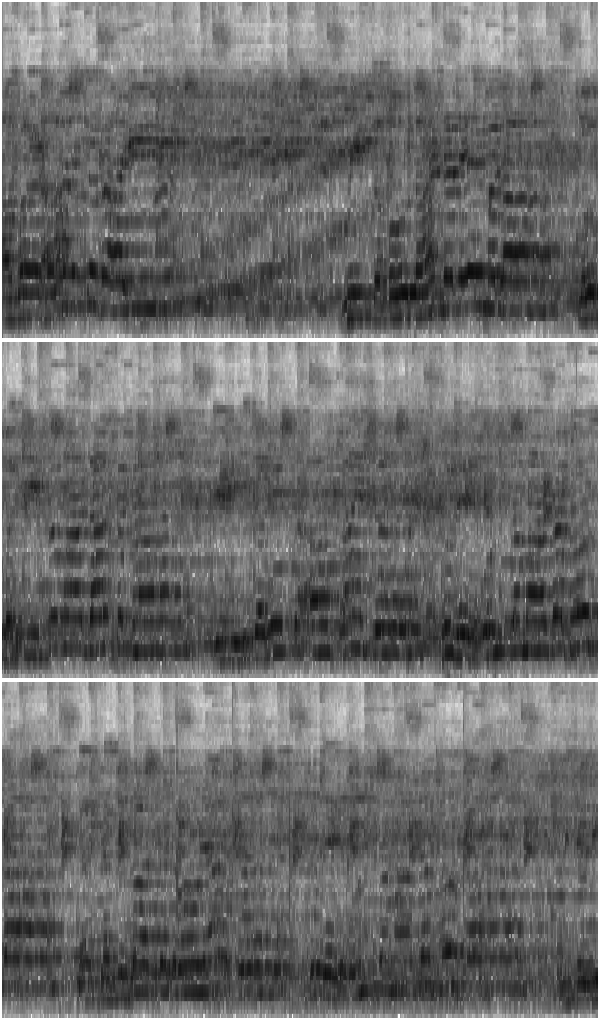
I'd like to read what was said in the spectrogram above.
आभाळात गाई. मीच ओलांडले मला सोबतीच माझा सखा. येई कवेत आकाश तुले उंच माझा झोका. त्याच्या डोळ्यात तुले उंच माझा झोका. आणि शेवटी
